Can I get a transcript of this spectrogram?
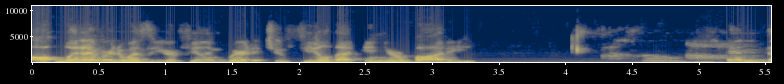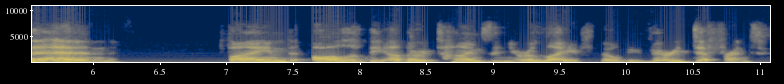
all, whatever it was that you're feeling, where did you feel that in your body? Oh. And then find all of the other times in your life, they'll be very different,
